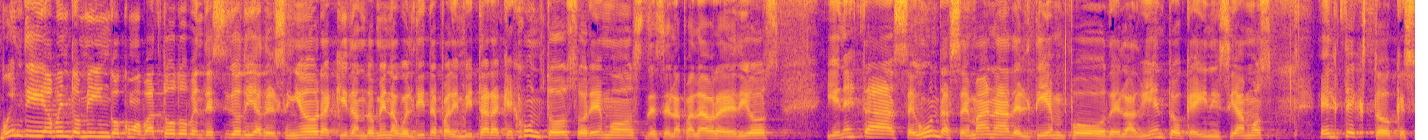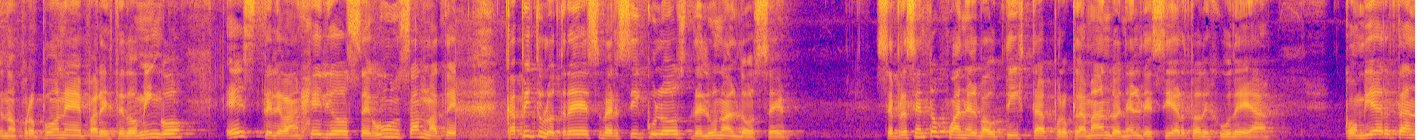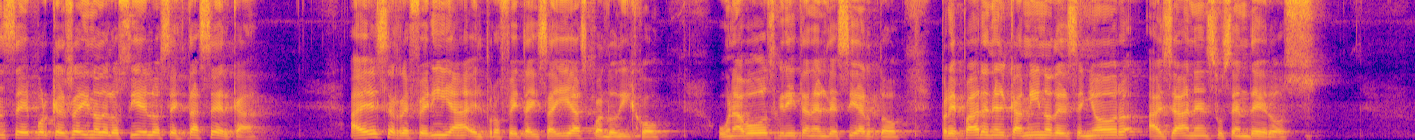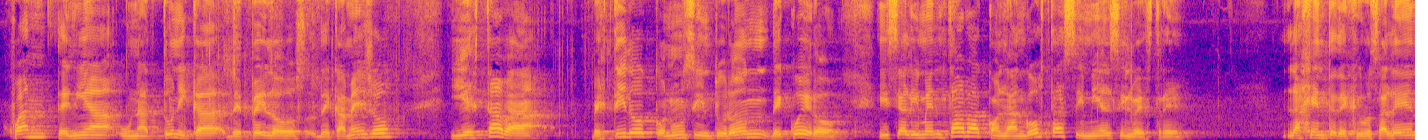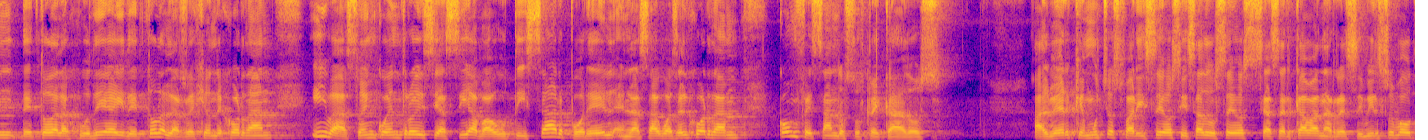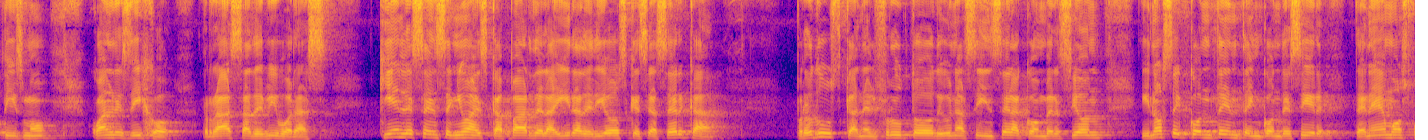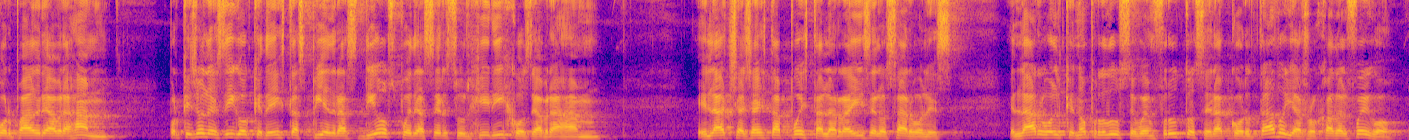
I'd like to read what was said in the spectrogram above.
Buen día, buen domingo, ¿cómo va todo? Bendecido día del Señor, aquí dándome una vueltita para invitar a que juntos oremos desde la palabra de Dios. Y en esta segunda semana del tiempo del Adviento que iniciamos, el texto que se nos propone para este domingo es del Evangelio según San Mateo, capítulo 3, versículos del 1 al 12. Se presentó Juan el Bautista proclamando en el desierto de Judea, Conviértanse porque el reino de los cielos está cerca. A él se refería el profeta Isaías cuando dijo, una voz grita en el desierto, preparen el camino del Señor, allanen sus senderos. Juan tenía una túnica de pelos de camello y estaba vestido con un cinturón de cuero y se alimentaba con langostas y miel silvestre. La gente de Jerusalén, de toda la Judea y de toda la región de Jordán iba a su encuentro y se hacía bautizar por él en las aguas del Jordán, confesando sus pecados. Al ver que muchos fariseos y saduceos se acercaban a recibir su bautismo, Juan les dijo, raza de víboras, ¿quién les enseñó a escapar de la ira de Dios que se acerca? Produzcan el fruto de una sincera conversión y no se contenten con decir, tenemos por padre Abraham, porque yo les digo que de estas piedras Dios puede hacer surgir hijos de Abraham. El hacha ya está puesta a la raíz de los árboles. El árbol que no produce buen fruto será cortado y arrojado al fuego.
